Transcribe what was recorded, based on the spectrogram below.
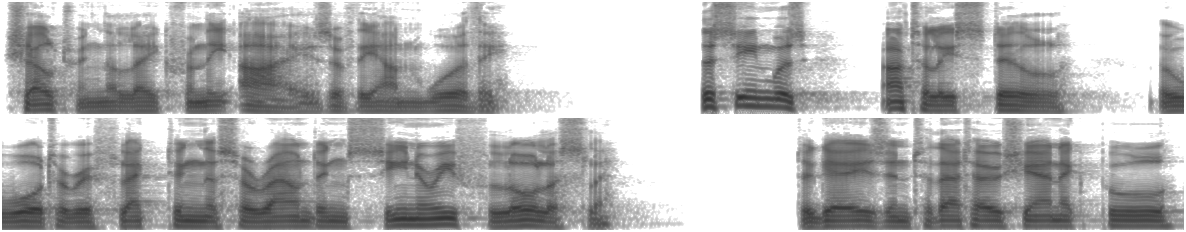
sheltering the lake from the eyes of the unworthy. The scene was utterly still, the water reflecting the surrounding scenery flawlessly. To gaze into that oceanic pool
